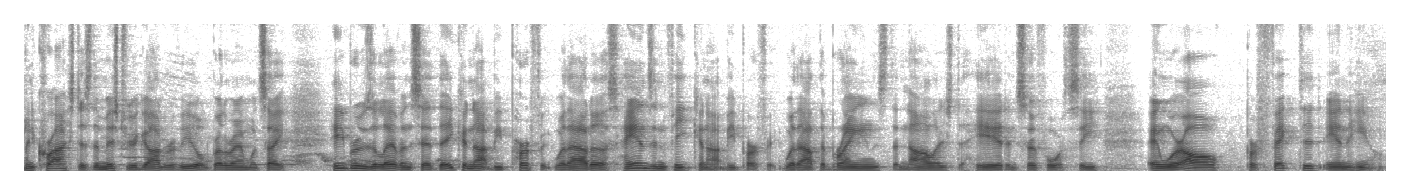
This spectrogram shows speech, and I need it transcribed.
And Christ is the mystery of God revealed, Brother Branham would say. Hebrews 11 said, They could not be perfect without us. Hands and feet cannot be perfect without the brains, the knowledge, the head, and so forth. See, and we're all perfected in Him.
